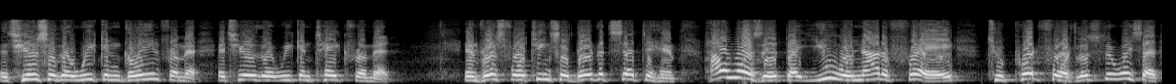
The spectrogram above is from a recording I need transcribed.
It's here so that we can glean from it. It's here that we can take from it. In verse 14, so David said to him, How was it that you were not afraid to put forth, listen to what he said,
